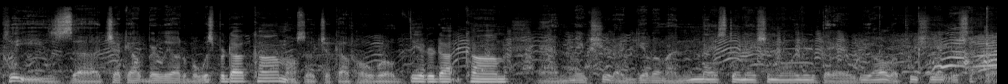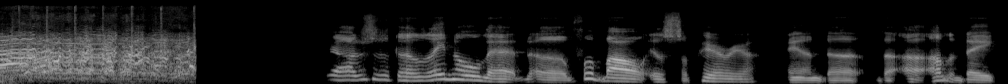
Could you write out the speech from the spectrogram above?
Please uh, check out barelyaudiblewhisper.com, also check out wholeworldtheater.com, and make sure to give them a nice donation while you're there. We all appreciate your support. Yeah, this is because they know that uh, football is superior. And uh, the uh, other day,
